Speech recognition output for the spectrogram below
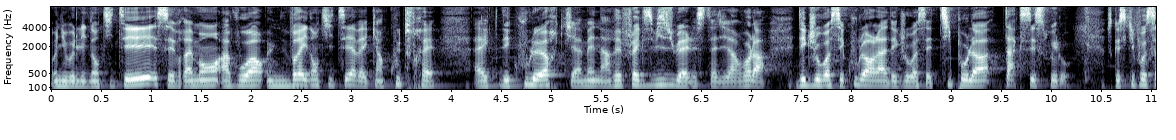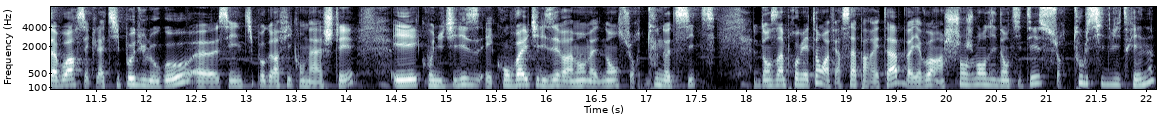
au niveau de l'identité. C'est vraiment avoir une vraie identité avec un coup de frais, avec des couleurs qui amènent un réflexe visuel. C'est-à-dire, voilà, dès que je vois ces couleurs-là, dès que je vois cette typo-là, tac, c'est Swello. Parce que ce qu'il faut savoir, c'est que la typo du logo, euh, c'est une typographie qu'on a achetée et qu'on utilise et qu'on va utiliser vraiment maintenant sur tout notre site. Dans un premier temps, on va faire ça par étapes. Il va y avoir un changement d'identité sur tout le site vitrine.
